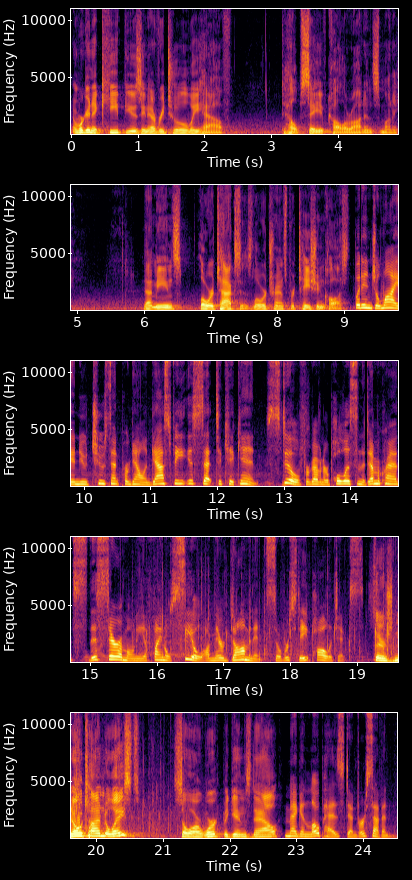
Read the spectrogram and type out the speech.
And we're going to keep using every tool we have to help save Coloradans money. That means lower taxes, lower transportation costs. But in July, a new 2 cent per gallon gas fee is set to kick in. Still, for Governor Polis and the Democrats, this ceremony a final seal on their dominance over state politics. There's no time to waste, so our work begins now. Megan Lopez, Denver 7.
